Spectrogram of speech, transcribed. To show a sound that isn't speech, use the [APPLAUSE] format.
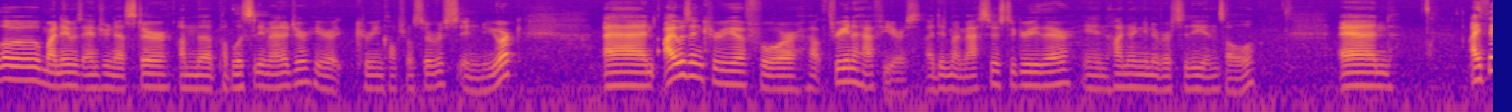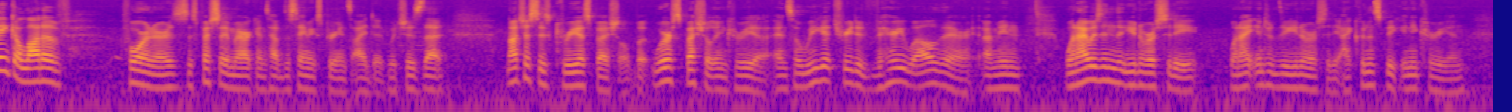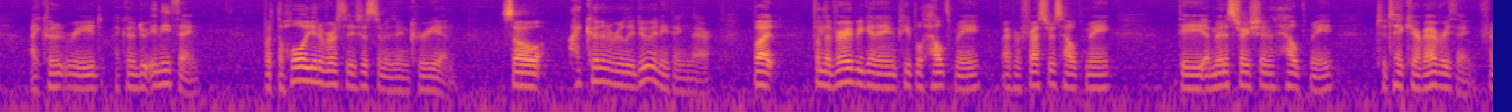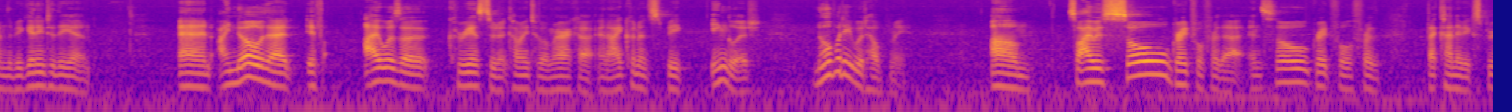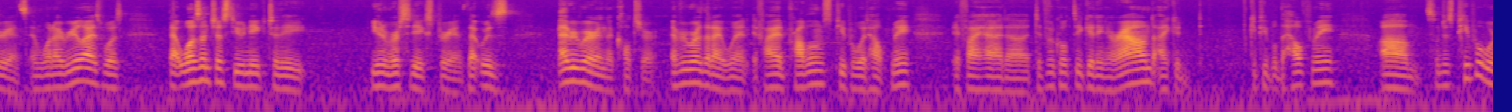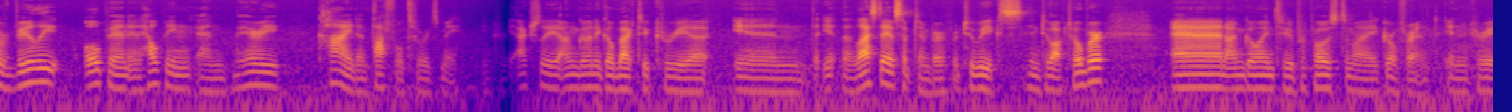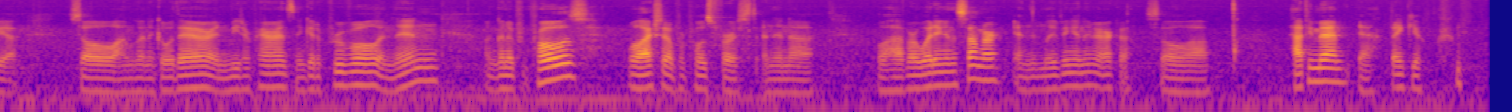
Hello, my name is Andrew Nestor. I'm the publicity manager here at Korean Cultural Service in New York. And I was in Korea for about three and a half years. I did my master's degree there in Hanyang University in Seoul. And I think a lot of foreigners, especially Americans, have the same experience I did, which is that not just is Korea special, but we're special in Korea. And so we get treated very well there. I mean, when I was in the university, when I entered the university, I couldn't speak any Korean. I couldn't read, I couldn't do anything. But the whole university system is in Korean. So I couldn't really do anything there. But from the very beginning, people helped me, my professors helped me, the administration helped me to take care of everything from the beginning to the end. And I know that if I was a Korean student coming to America and I couldn't speak English, nobody would help me. Um, so I was so grateful for that and so grateful for that kind of experience. And what I realized was that wasn't just unique to the university experience. That was everywhere in the culture. Everywhere that I went, if I had problems, people would help me. If I had uh, difficulty getting around, I could get people to help me. Um, so just people were really open and helping and very kind and thoughtful towards me. Actually, I'm going to go back to Korea in the, the last day of September for two weeks into October and I'm going to propose to my girlfriend in Korea. So I'm going to go there and meet her parents and get approval, and then I'm going to propose. Well, actually, I'll propose first, and then uh, we'll have our wedding in the summer, and then living in America. So, uh, happy man. Yeah, thank you. [LAUGHS]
